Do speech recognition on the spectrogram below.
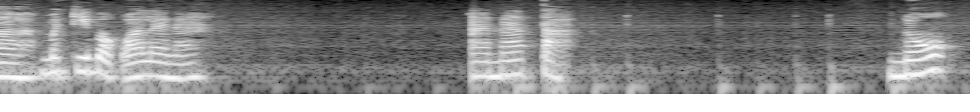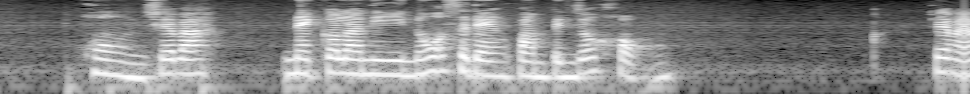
อ เมื่อกี้บอกว่าอะไรนะอนาตะ โนะฮงใช่ปะในกรณีโนะแสดงความเป็นเจ้าของ ใช่ไหม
